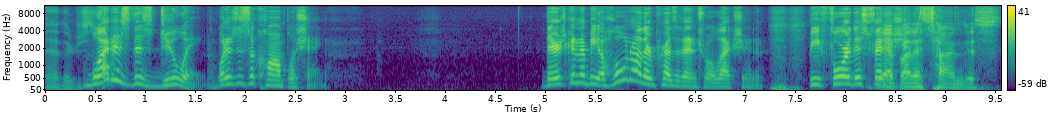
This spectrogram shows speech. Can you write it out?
Yeah, they're just. What is this doing? What is this accomplishing? There's going to be a whole nother presidential election before this finishes. Yeah, by the time this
